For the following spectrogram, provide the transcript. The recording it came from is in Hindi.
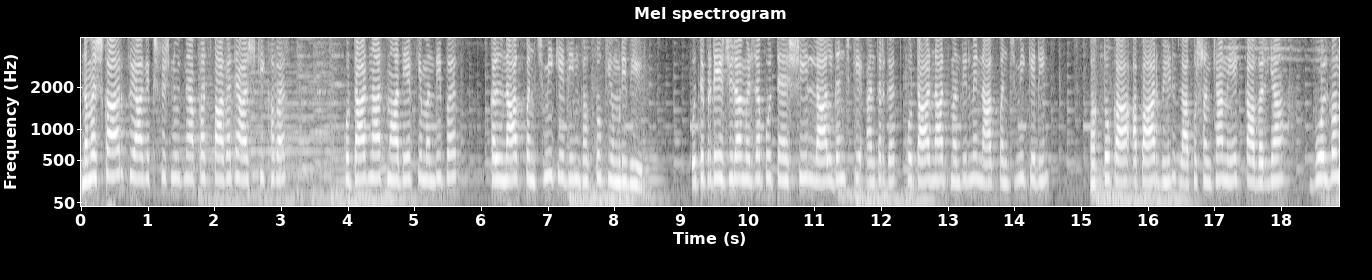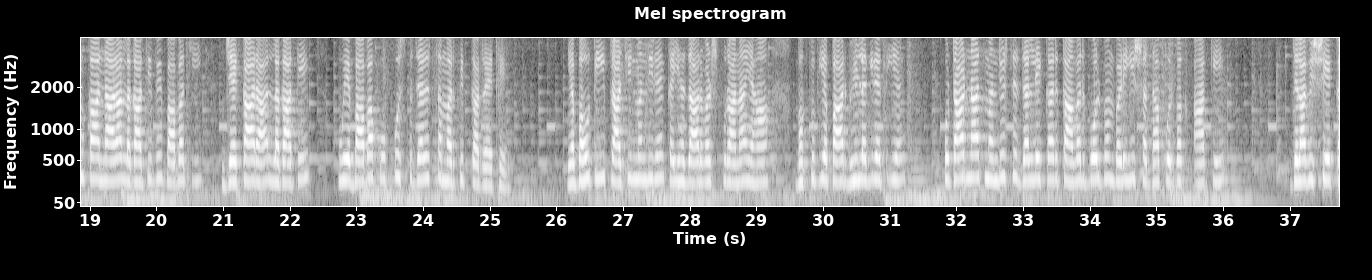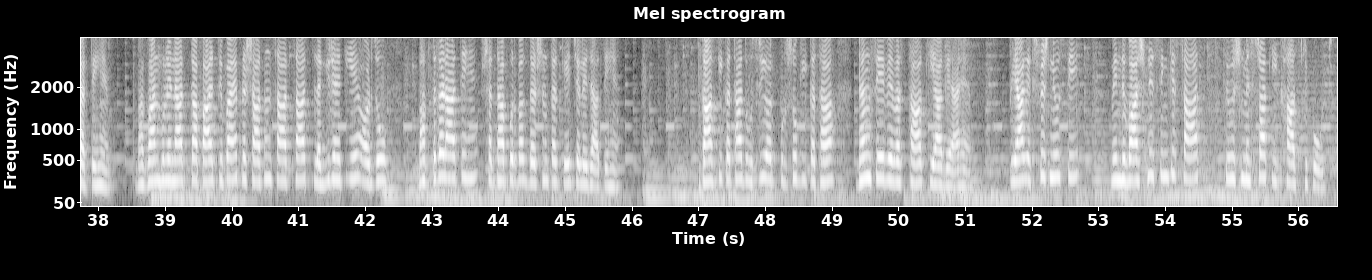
नमस्कार, प्रयाग एक्सप्रेस न्यूज़ में आपका स्वागत है आज की खबर। कोटारनाथ महादेव के मंदिर पर कल नाग पंचमी के दिन भक्तों की उमड़ी भीड़। उत्तर प्रदेश जिला मिर्जापुर तहसील लालगंज के अंतर्गत कोटारनाथ मंदिर में नाग पंचमी के दिन भक्तों का अपार भीड़। लाखों संख्या में कांवरिया, बोलबम का नारा लगाते हुए बाबा की जयकारा लगाते हुए बाबा को पुष्प जल समर्पित कर रहे थे। यह बहुत ही प्राचीन मंदिर है, कई हज़ार वर्ष पुराना यहाँ भक्तों की अपार भीड़ लगी रहती है। कोटारनाथ मंदिर से जल लेकर कांवर बोलबम बड़े ही श्रद्धा पूर्वक आके जलाभिषेक करते हैं। भगवान भोलेनाथ का अपार कृपा है, प्रशासन साथ साथ लगी रहती है और जो भक्तगण आते हैं श्रद्धा पूर्वक दर्शन करके चले जाते हैं। गाँव की कथा दूसरी और पुरुषों की कथा ढंग से व्यवस्था किया गया है। प्रयाग एक्सप्रेस न्यूज़ से विंध्यवासिनी सिंह के साथ पीयूष मिश्रा की खास रिपोर्ट।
